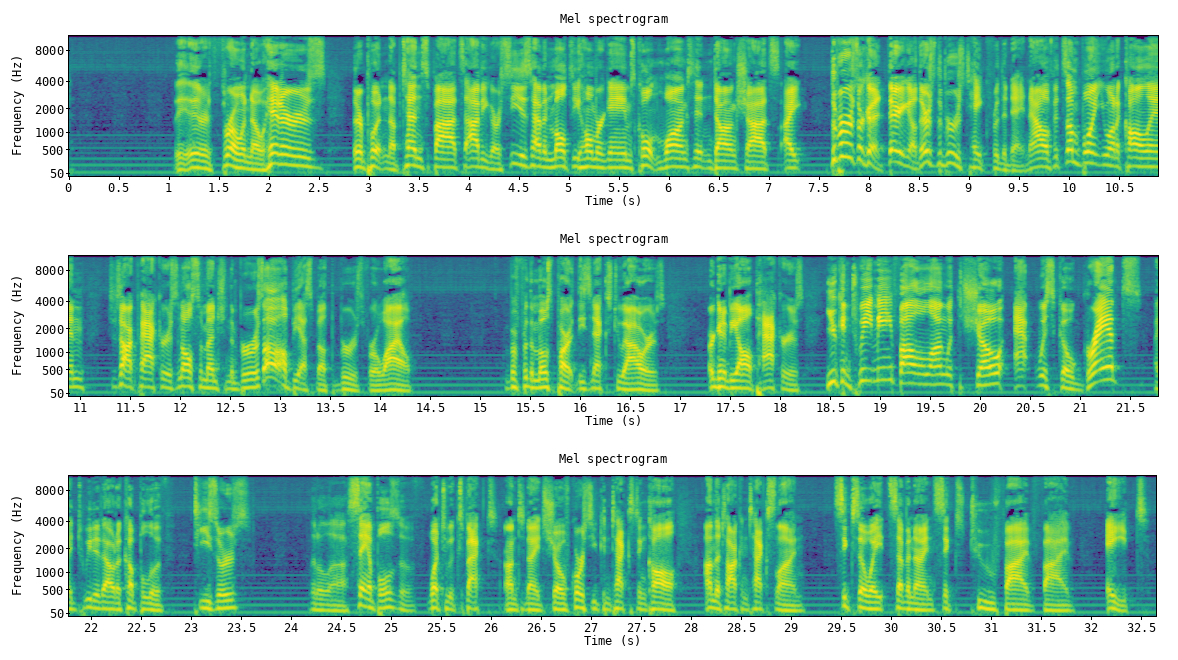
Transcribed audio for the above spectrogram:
They're throwing no hitters. They're putting up 10 spots. Avi Garcia's having multi homer games. Kolten Wong's hitting dong shots. I The Brewers are good. There you go. There's the Brewers take for the day. Now, if at some point you want to call in to talk Packers and also mention the Brewers, I'll, I'll BS about the Brewers for a while. But for the most part, these next two hours are going to be all Packers. You can tweet me, follow along with the show at Wisco Grant. I tweeted out a couple of teasers, little uh, samples of what to expect on tonight's show. Of course, you can text and call on the talk and text line 608 796 2558.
